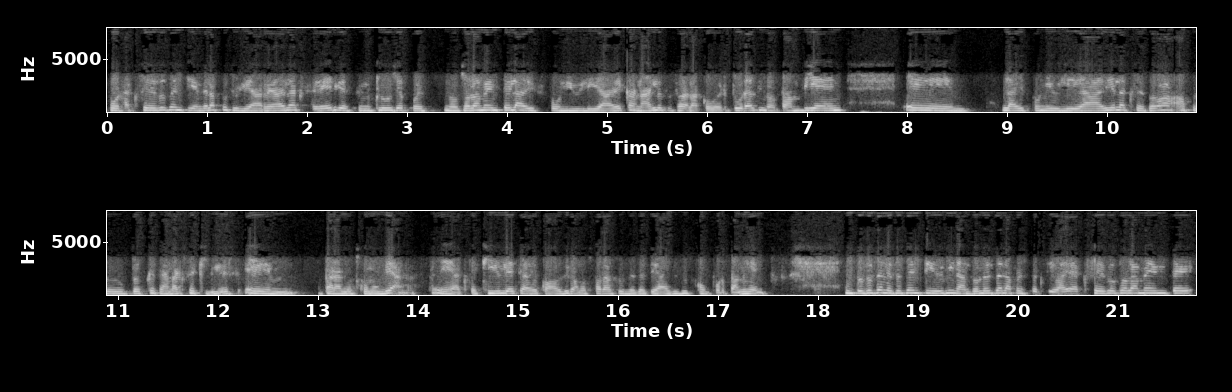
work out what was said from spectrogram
Por acceso se entiende la posibilidad real de acceder y esto incluye pues no solamente la disponibilidad de canales, o sea, la cobertura, sino también la disponibilidad y el acceso a, productos que sean asequibles eh, para los colombianos, eh, asequibles y adecuados, digamos, para sus necesidades y sus comportamientos. Entonces, en ese sentido, y mirándoles desde la perspectiva de acceso solamente,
